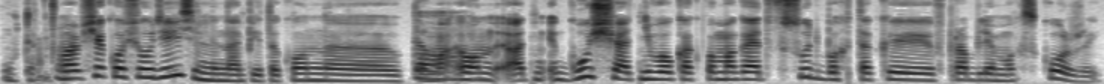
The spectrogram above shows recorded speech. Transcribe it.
утром. Вообще кофе удивительный напиток. Он, э, Да. помо- он от, гуще от него как помогает в судьбах, так и в проблемах с кожей.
